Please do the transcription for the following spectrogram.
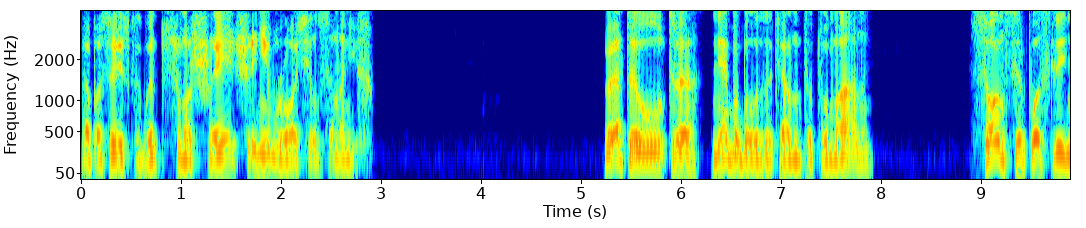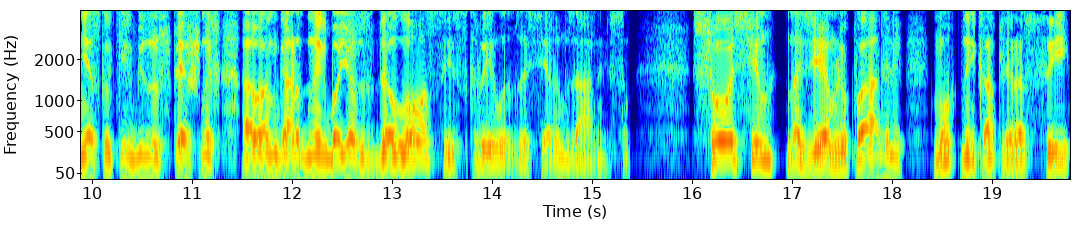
опасаясь, как бы этот сумасшедший не бросился на них. В это утро небо было затянуто туманом. Солнце после нескольких безуспешных авангардных боев сдалось и скрыло за серым занавесом. Сосен на землю падали мутные капли росы,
